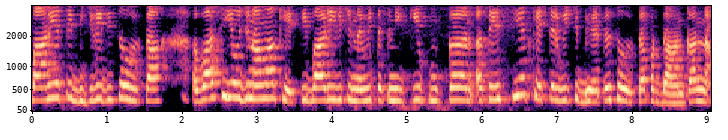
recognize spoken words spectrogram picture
ਪਾਣੀ ਅਤੇ ਬਿਜਲੀ ਦੀ ਸਹੂਲਤਾਂ, ਆਵਾਸੀ ਯੋਜਨਾਵਾਂ, ਖੇਤੀਬਾੜੀ ਵਿੱਚ ਨਵੀਂ ਤਕਨੀਕੀ ਉਪਕਰਨ ਅਤੇ ਸਿਹਤ ਖੇਤਰ ਵਿੱਚ ਬਿਹਤਰ ਸਹੂਲਤਾਂ ਪ੍ਰਦਾਨ ਕਰਨਾ।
